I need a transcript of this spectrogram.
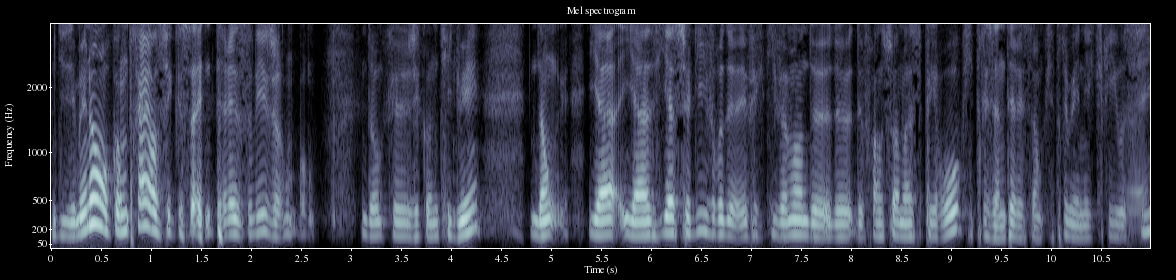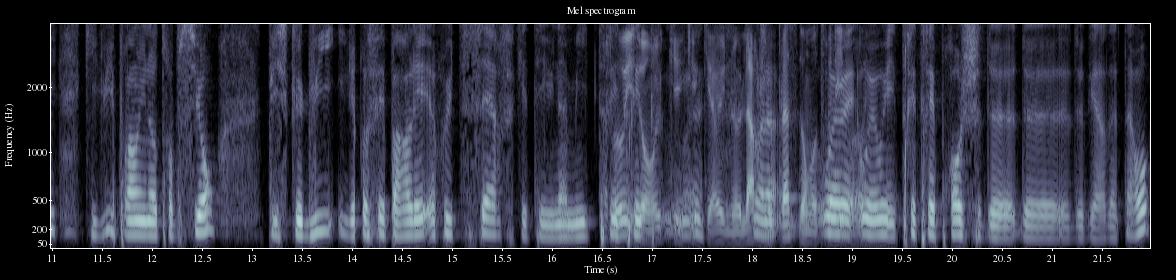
Elle me disait, mais non, au contraire, c'est que ça intéresse les gens. Bon. Donc euh, j'ai continué. Donc il y a, y, a, y a, ce livre de, effectivement de, de, de, François Maspero qui est très intéressant, qui est très bien écrit aussi, qui lui prend une autre option puisque lui, il refait parler Ruth Serf, qui était une amie très, oui, très donc, qui, qui, a une large place dans votre livre. Oui, oui, très très proche de, de, de Gerda Taro,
